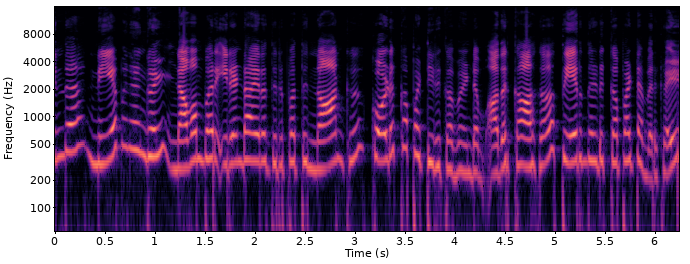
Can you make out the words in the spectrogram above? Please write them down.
இந்த நியமனங்கள் நவம்பர் இரண்டாயிரத்தி இருபத்தி நான்கு கொடுக்கப்பட்டிருக்க வேண்டும். அதற்காக தேர்ந்தெடுக்கப்பட்டவர்கள்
